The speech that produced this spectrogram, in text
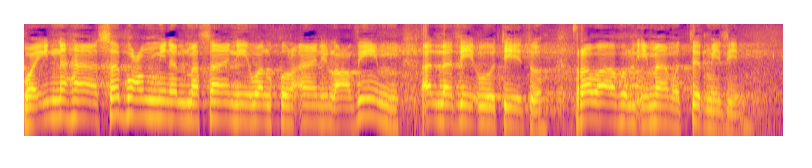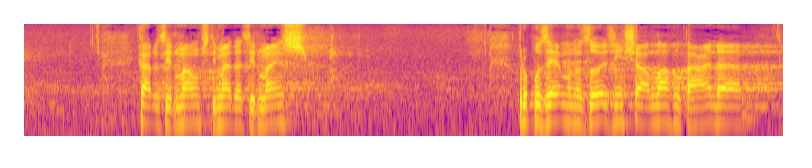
وإنها سبع من المثاني والقرآن العظيم الذي أوتيته. رواه الإمام الترمذي. Caros irmãos, estimadas irmãs, propusemos-nos hoje, inshallah ta'ala,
